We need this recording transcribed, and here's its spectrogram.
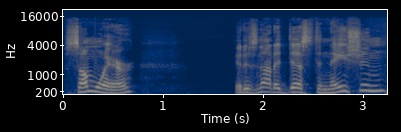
somewhere, it is not a destination,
